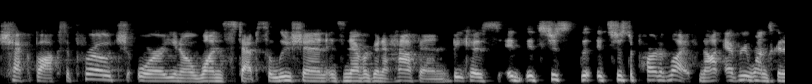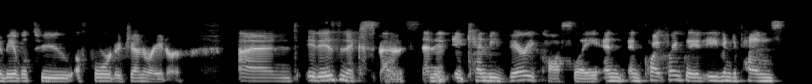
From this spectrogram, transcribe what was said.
checkbox approach or you know one step solution is never going to happen because it, it's just it's just a part of life not everyone's going to be able to afford a generator and it is an expense and it, it can be very costly. And and quite frankly it even depends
